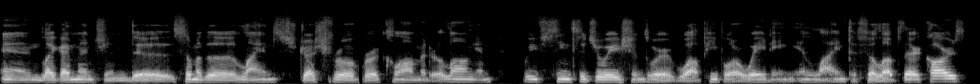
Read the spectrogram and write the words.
And like I mentioned, uh, some of the lines stretch for over a kilometer long. And we've seen situations where while people are waiting in line to fill up their cars,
